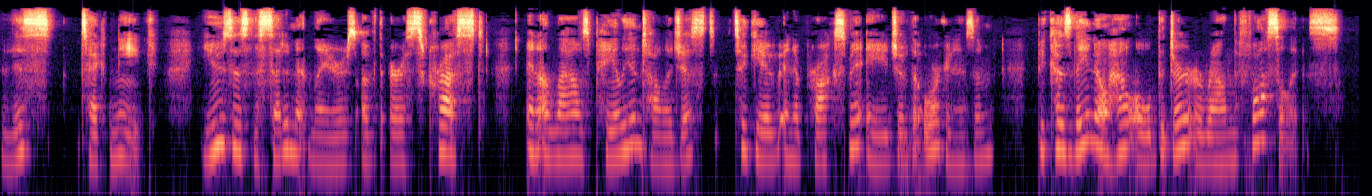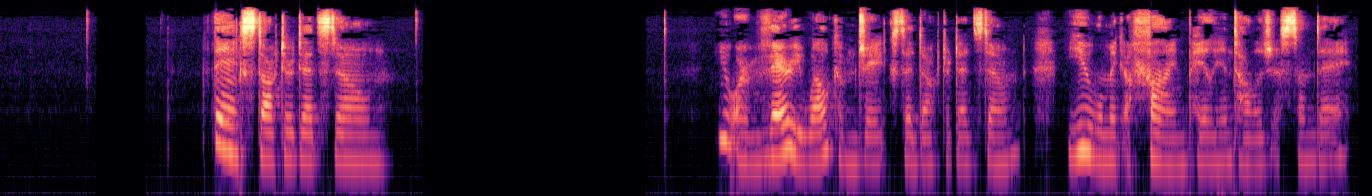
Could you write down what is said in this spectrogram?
This technique uses the sediment layers of the Earth's crust and allows paleontologists to give an approximate age of the organism because they know how old the dirt around the fossil is. Thanks, Dr. Deadstone. You are very welcome, Jake, said Dr. Deadstone. You will make a fine paleontologist some day.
